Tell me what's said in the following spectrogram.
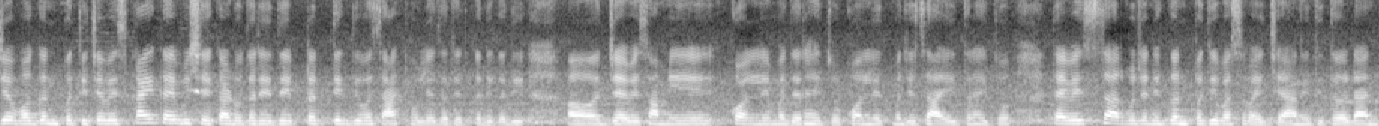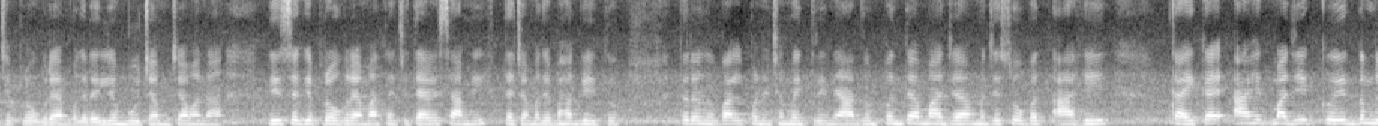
जेव्हा गणपतीच्या वेळेस काय काय विषय काढू तर ते प्रत्येक दिवस आठवले जातात कधी कधी. ज्यावेळेस आम्ही कॉलनीमध्ये राहायचो कॉलनीत म्हणजे चाळीत राहायचो त्यावेळेस सार्वजनिक गणपती बसवायचे आणि तिथं डान्सचे प्रोग्रॅम वगैरे लिंबू चमचा म्हणा हे सगळे प्रोग्रॅम असायचे. त्यावेळेस आम्ही त्याच्यामध्ये भाग घ्यायचो. तर बालपणीच्या मैत्रिणी अजून पण त्या माझ्या म्हणजे सोबत आहे. काही काय आहेत माझी एक एकदम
